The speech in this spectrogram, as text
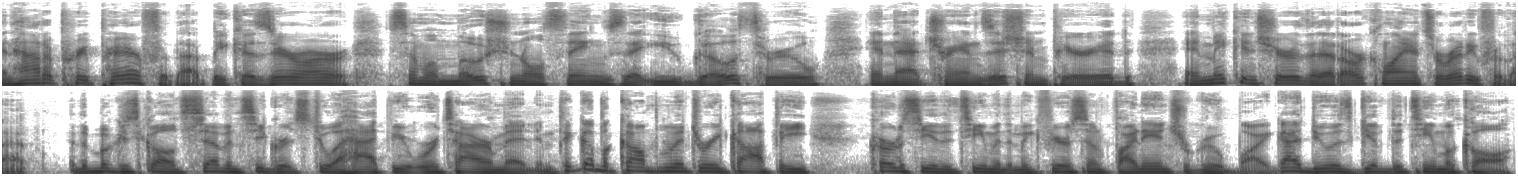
and how to prepare for that because there are some emotional things that you go through in that transition period and making sure that our clients are ready for that. The book is called Seven Secrets to a Happy Retirement and pick up a complimentary copy courtesy of the team at the McPherson Financial Group. All you got to do is give the team a call.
